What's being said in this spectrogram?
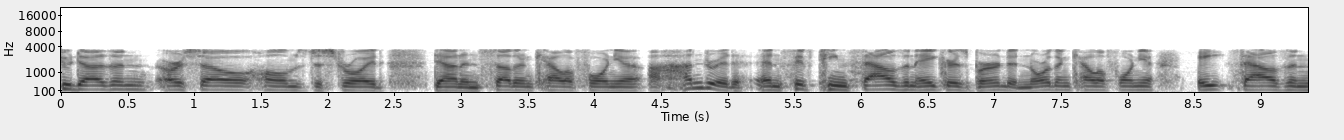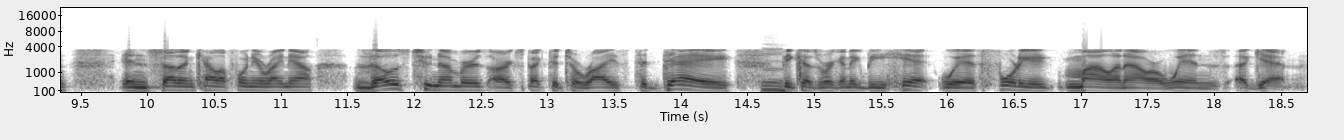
two dozen or so homes destroyed down in Southern California. 115,000 acres burned in Northern California, 8,000 in Southern California right now. Those two numbers are expected to rise today mm. because we're going to be hit with 40 mile an hour winds again.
